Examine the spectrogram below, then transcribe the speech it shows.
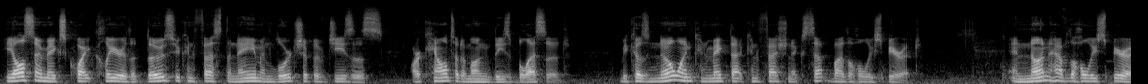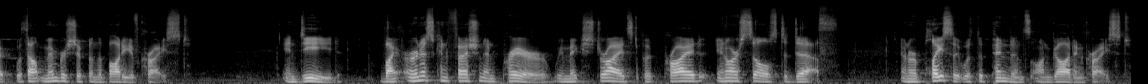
He also makes quite clear that those who confess the name and lordship of Jesus are counted among these blessed because no one can make that confession except by the Holy Spirit. And none have the Holy Spirit without membership in the body of Christ. Indeed, by earnest confession and prayer, we make strides to put pride in ourselves to death and replace it with dependence on God and Christ.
